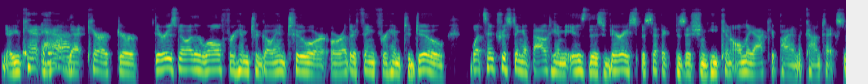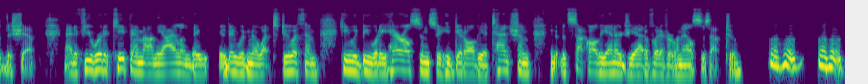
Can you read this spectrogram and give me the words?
You know, you can't have yeah. that character there is no other role for him to go into or, or other thing for him to do. What's interesting about him is this very specific position he can only occupy in the context of the ship. And if you were to keep him on the island, they they wouldn't know what to do with him. He would be Woody Harrelson, so he'd get all the attention and it would suck all the energy out of what everyone else is up to. Mm-hmm. Mm-hmm.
